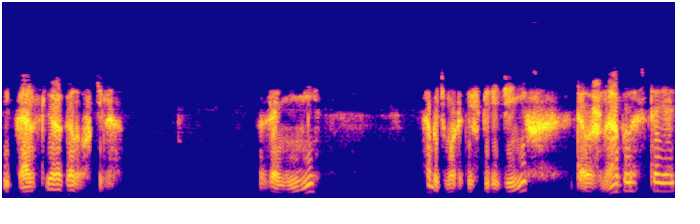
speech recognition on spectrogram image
и канцлера Головкина. За ними, а быть может и впереди них, должна была стоять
